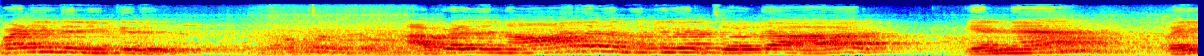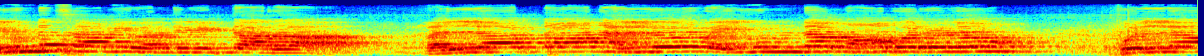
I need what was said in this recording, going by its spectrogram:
பணிந்து நிற்குது. அப்பொழுது நாரத முனிவர் சொல்றார் என்ன? வைகுண்டசாமி வந்து விட்டாரா? வல்லாத்தான் அல்லோ வைகுண்ட மாபொருளும். பொல்லா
